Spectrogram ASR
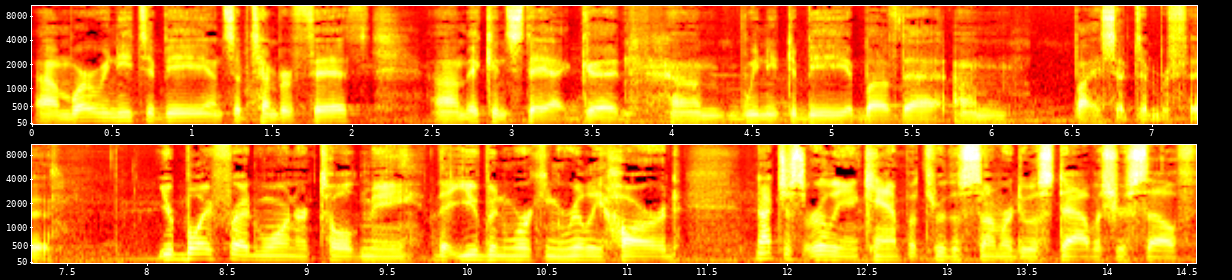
um, where we need to be on September 5th, um, it can stay at good. Um, we need to be above that um, by September 5th. Your boy Fred Warner told me that you've been working really hard, not just early in camp, but through the summer to establish yourself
